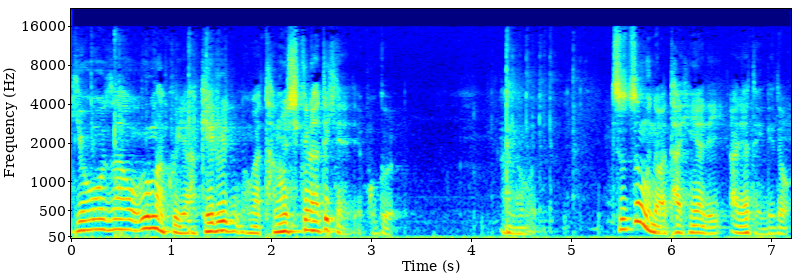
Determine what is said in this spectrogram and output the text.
餃子をうまく焼けるのが楽しくなってきたんやで、僕。あの、包むのは大変やで、あれやったんやけど、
